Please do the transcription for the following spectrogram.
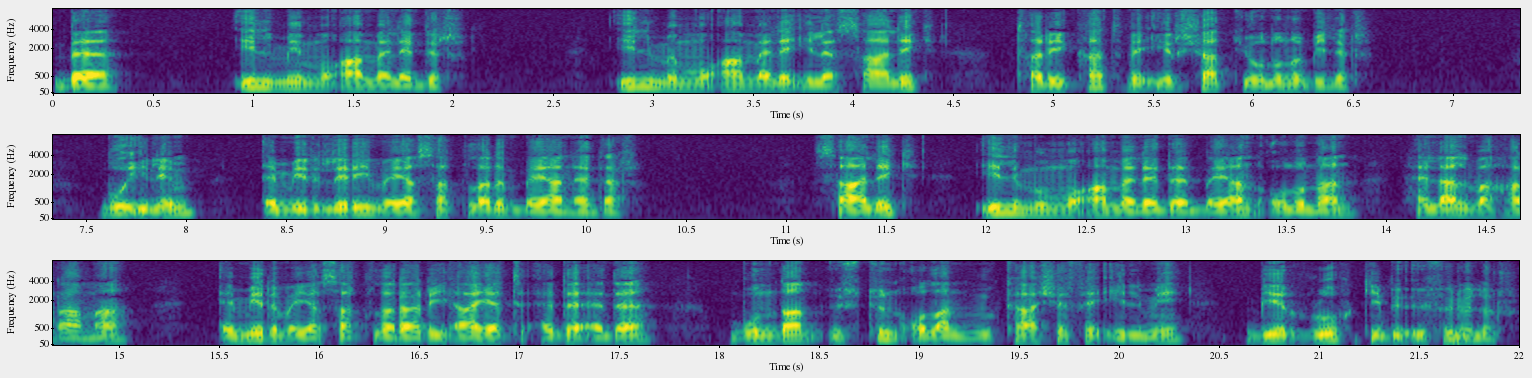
B. İlmi muameledir. İlmi muamele ile salik, tarikat ve irşat yolunu bilir. Bu ilim, emirleri ve yasakları beyan eder. Salik, ilmi muamelede beyan olunan helal ve harama, emir ve yasaklara riayet ede ede, bundan üstün olan mükaşefe ilmi bir ruh gibi üfürülür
